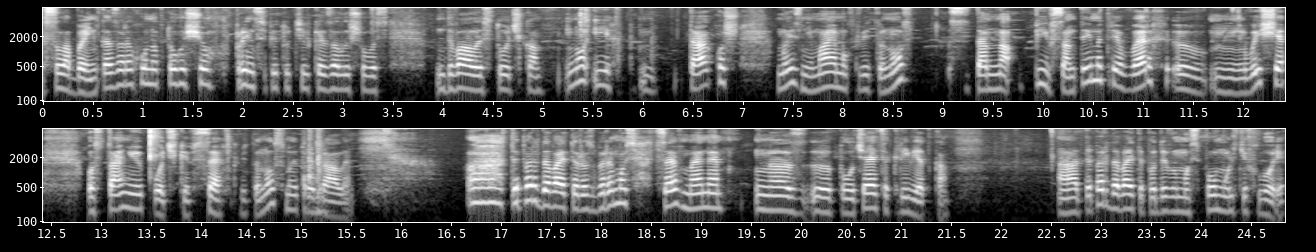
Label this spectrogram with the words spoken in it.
слабенька за рахунок того, що в принципі тут тільки залишилось два листочка. Ну і також ми знімаємо квітонос там на пів сантиметрів вверх, е, вище останньої почки. Все, квітонос ми прибрали. Тепер давайте розберемось. Це в мене виходить креветка. А тепер давайте подивимось по мультифлорі.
